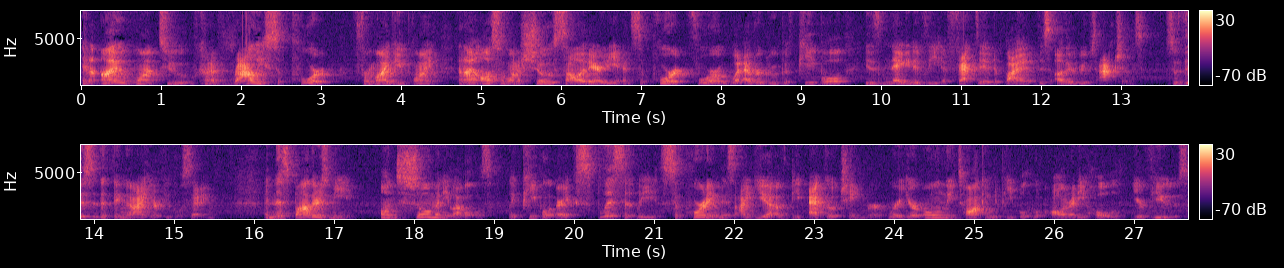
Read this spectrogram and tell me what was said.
and I want to kind of rally support for my viewpoint, and I also want to show solidarity and support for whatever group of people is negatively affected by this other group's actions. So this is the thing that I hear people saying. And this bothers me on so many levels. Like, people are explicitly supporting this idea of the echo chamber, where you're only talking to people who already hold your views.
